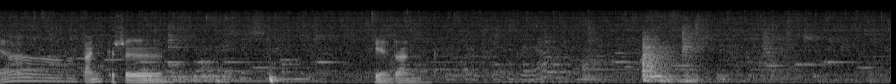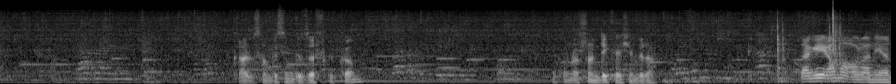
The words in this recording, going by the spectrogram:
Ja, danke schön. Vielen Dank. Gerade ist noch ein bisschen Gesöff gekommen. Da kommt noch schon ein Dickerchen wieder. Dann gehe ich auch mal onanieren.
